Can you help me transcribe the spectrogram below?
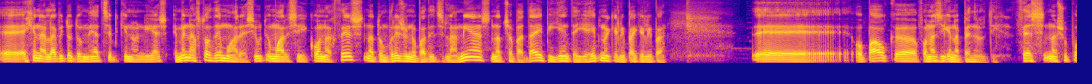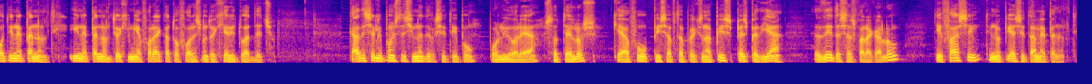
έχει αναλάβει τον τομέα της επικοινωνίας. Εμένα αυτό δεν μου αρέσει, ούτε μου άρεσε η εικόνα χθες να τον βρίζουν ο παδί της Λαμίας, να τους απαντάει, πηγαίνετε για ύπνο κλπ. κλπ. Ε, ο Πάουκ φωνάζει για ένα πέναλτι. Θες να σου πω ότι είναι πέναλτι. Είναι πέναλτι όχι μια φορά, εκατό φορές με το χέρι του Αντέτσο. Κάθισε λοιπόν στη συνέντευξη τύπου, πολύ ωραία, στο τέλος, και αφού πεις αυτά που έχεις να πεις, πες παιδιά, δείτε σας παρακαλώ τη φάση την οποία ζητάμε πέναλτι.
